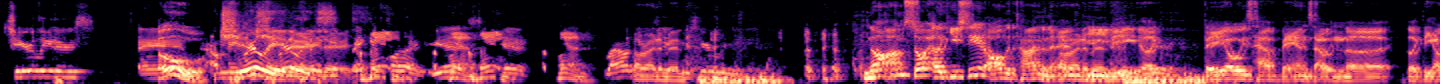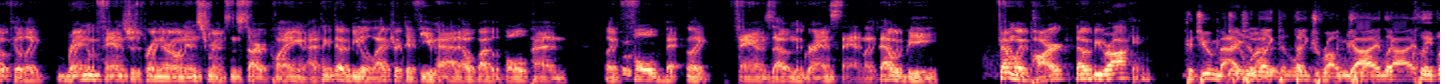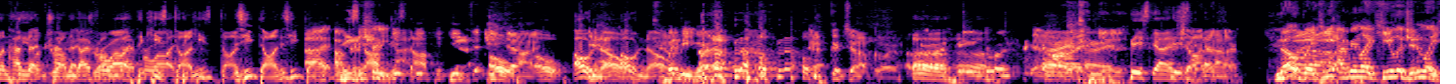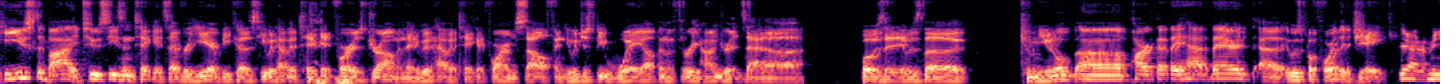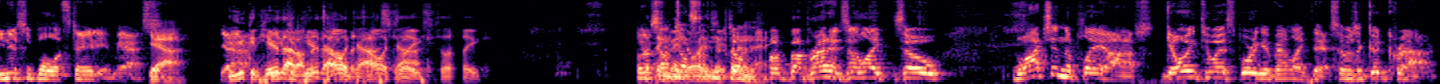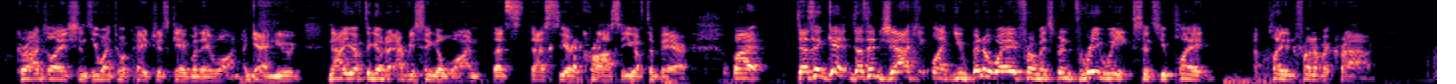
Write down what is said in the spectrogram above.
cheerleaders. And, Oh, I mean, cheerleaders. Make, it- make it A band. fun. Yeah, band, band. yeah. And Loud All right, I'm music cheerleaders. No, I'm so like you see it all the time in the All right, I'm Like they always have bands out in the like the outfield. Like random fans just bring their own instruments and start playing. And I think that would be electric if you had out by the bullpen like mm-hmm. full ba- like fans out in the grandstand. Like that would be Fenway Park. That would be rocking. Could you imagine would. like the drum guy? Like Cleveland had that drum guy for a while. I think he's done. Is he done? Is he Uh, done? I'm He's pretty sure done. he He's done. He, he, he Oh, died. oh, oh Yeah. no, oh no. Way to be, Gordo. no, no. Yeah, good job, Gordon. Uh, uh, Yeah, all all right, all right. Peace, guys. John down. No, But, but he, uh, I mean, like, he legitimately, he used to buy two season tickets every year because he would have a ticket for his drum and then he would have a ticket for himself and he would just be way up in the 300s at, uh, what was it? It was the communal uh, park that they had there. Uh, it was before the Jake. Yeah, the municipal stadium. Yes. Yeah. Yeah. You could hear You that could on hear the that on the telecast. telecast, Like, like But That thing made so- noise. so- They put in there. But, but Brennan, so like, so watching the playoffs, going to a sporting event like this, it was a good crowd. Congratulations, you went to a Patriots game where they won. Again, you now you have to go to every single one. That's that's your cross that you have to bear. But does it get does it jack you like you've been away from it's been three weeks since you played uh, played in front of a crowd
